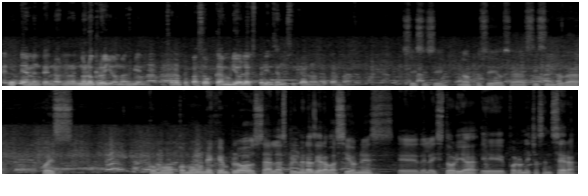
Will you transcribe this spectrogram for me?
definitivamente, no, no, lo creo yo, más bien, es algo que pasó, cambió la experiencia musical, ¿no? Totalmente. Sí, sí, sí. No, pues sí, o sea, sí, sin duda. Pues, como, como un ejemplo, o sea, las primeras grabaciones eh, de la historia eh, fueron hechas en cera,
